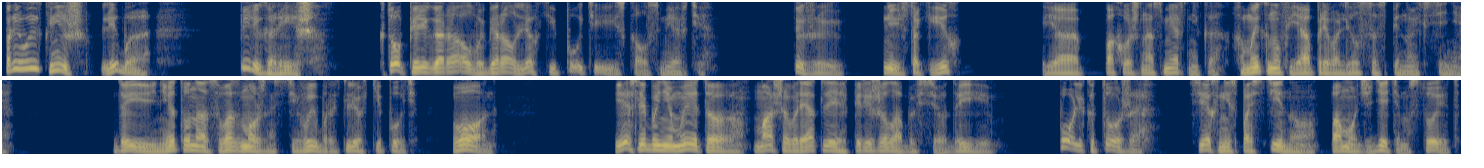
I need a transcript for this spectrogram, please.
привыкнешь, либо перегоришь. Кто перегорал, выбирал легкий путь и искал смерти. Ты же не из таких. Я похож на смертника. Хмыкнув, я привалился спиной к стене. Да и нет у нас возможности выбрать легкий путь. Вон. Если бы не мы, то Маша вряд ли пережила бы все. Да и Полька тоже. Всех не спасти, но помочь детям стоит.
